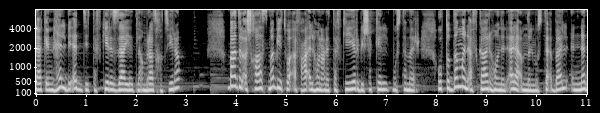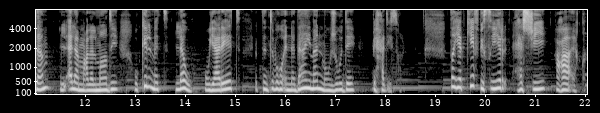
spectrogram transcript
لكن هل بيؤدي التفكير الزايد لأمراض خطيرة؟ بعض الأشخاص ما بيتوقف عقلهم عن التفكير بشكل مستمر وبتتضمن أفكارهم القلق من المستقبل الندم الألم على الماضي وكلمة لو ويا ريت بتنتبهوا إنها دايما موجودة بحديثهم طيب كيف بيصير هالشي عائق؟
